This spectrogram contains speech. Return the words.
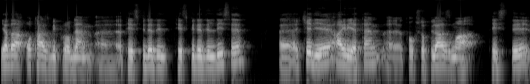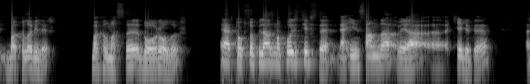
ya da o tarz bir problem e, tespit, edil, tespit edildiyse e, kediye ayrıyeten e, toksoplazma testi bakılabilir. Bakılması doğru olur. Eğer toksoplazma pozitifse, yani insanda veya e, kedide e,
